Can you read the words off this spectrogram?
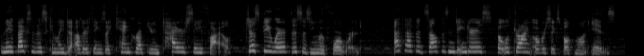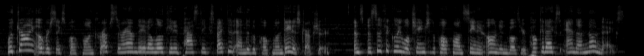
and the effects of this can lead to other things that can corrupt your entire save file. Just be aware of this as you move forward. FF itself isn't dangerous, but withdrawing over 6 Pokemon is. Withdrawing over 6 Pokemon corrupts the RAM data located past the expected end of the Pokemon data structure, and specifically will change the Pokemon seen and owned in both your Pokedex and Unown Dex.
